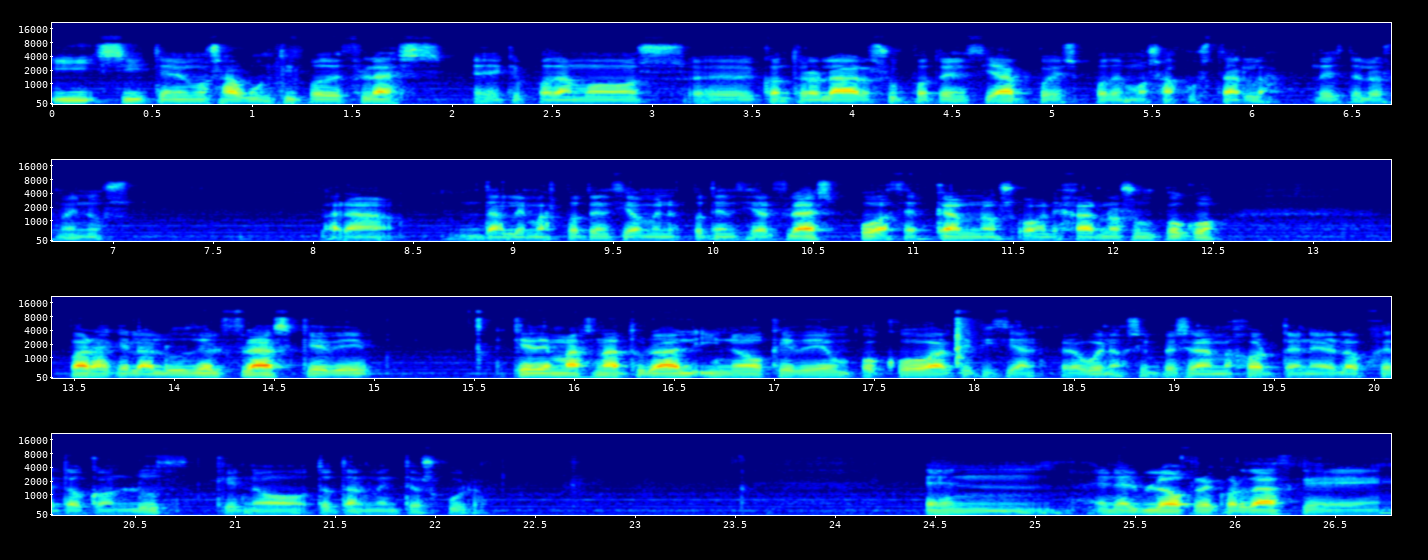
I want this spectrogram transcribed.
y si tenemos algún tipo de flash eh, que podamos eh, controlar su potencia, pues podemos ajustarla desde los menús para darle más potencia o menos potencia al flash o acercarnos o alejarnos un poco para que la luz del flash quede, quede más natural y no quede un poco artificial. Pero bueno, siempre será mejor tener el objeto con luz que no totalmente oscuro. En, el blog recordad que,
